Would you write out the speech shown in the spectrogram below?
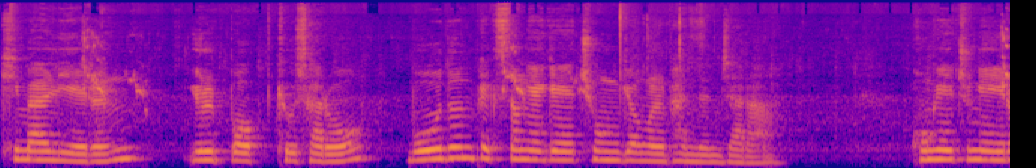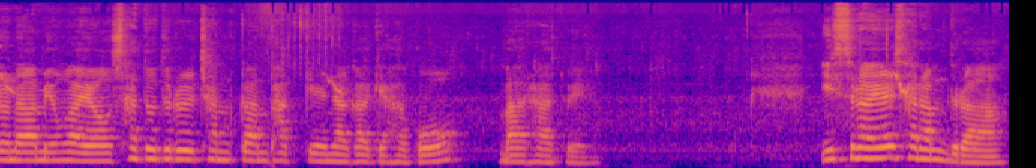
기말리엘은 율법 교사로 모든 백성에게 존경을 받는 자라. 공회 중에 일어나 명하여 사도들을 잠깐 밖에 나가게 하고 말하되 이스라엘 사람들아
